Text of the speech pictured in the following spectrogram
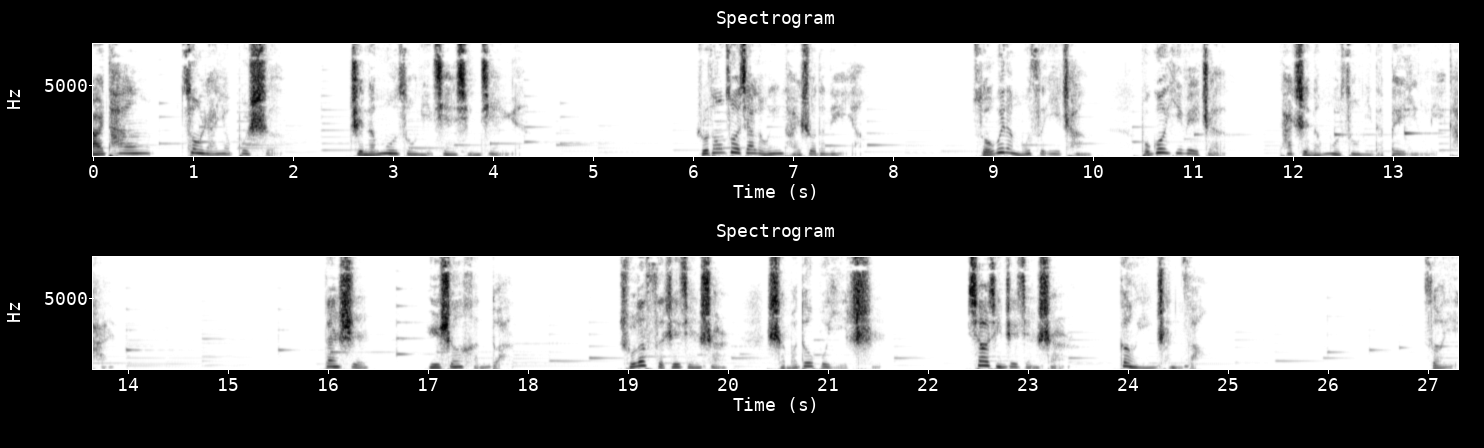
而他纵然有不舍，只能目送你渐行渐远。如同作家龙应台说的那样，所谓的母子一场，不过意味着他只能目送你的背影离开。但是，余生很短，除了死这件事儿，什么都不宜迟。孝敬这件事儿，更应趁早。所以，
